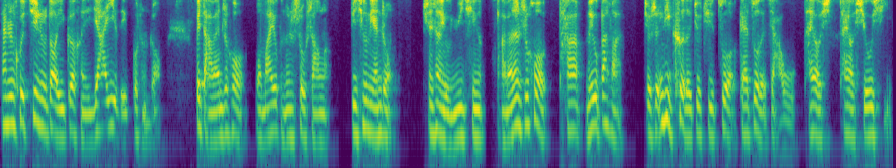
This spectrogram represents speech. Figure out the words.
但是会进入到一个很压抑的一个过程中。被打完之后，我妈有可能是受伤了，鼻青脸肿，身上有淤青。打完了之后，她没有办法，就是立刻的就去做该做的家务，她要她要休息。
